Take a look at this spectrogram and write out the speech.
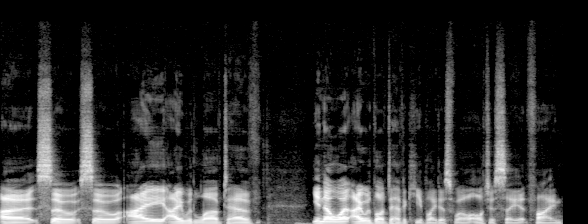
Uh so so I I would love to have you know what? I would love to have a Keyblade as well. I'll just say it. Fine.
